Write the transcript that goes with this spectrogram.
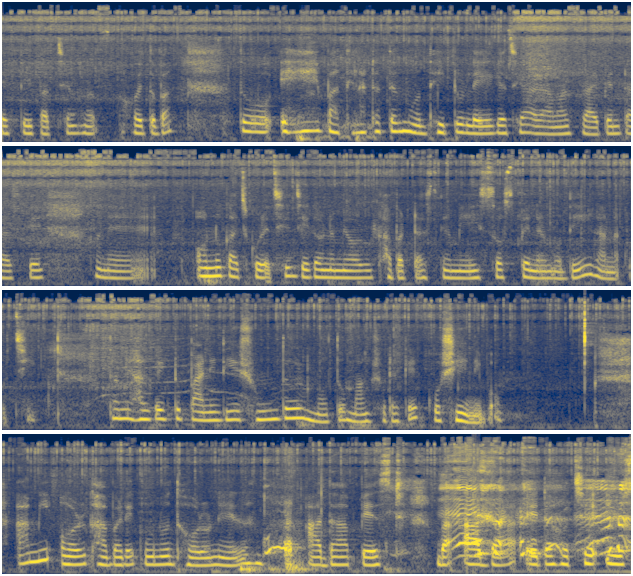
দেখতেই পাচ্ছেন হয়তো বা তো এই পাতিলাটাতে মধ্যে একটু লেগে গেছে আর আমার ফ্রাই প্যানটা আজকে মানে অন্য কাজ করেছি। যে কারণে আমি ওর খাবারটা আজকে আমি এই সসপ্যানের মধ্যেই রান্না করছি। তো আমি হালকা একটু পানি দিয়ে সুন্দর মতো মাংসটাকে কষিয়ে নিব। আমি ওর খাবারে কোনো ধরনের আদা পেস্ট বা আদা এটা হচ্ছে ইউজ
